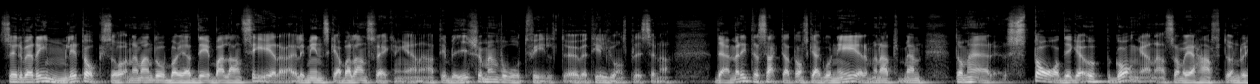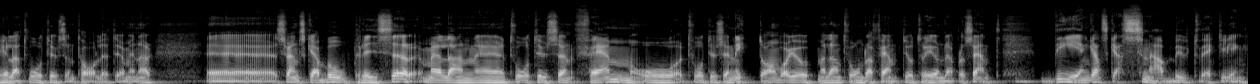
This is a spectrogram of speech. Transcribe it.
Så är det väl rimligt också när man då börjar debalansera eller minska balansräkningarna att det blir som en våt filt över tillgångspriserna. Därmed inte sagt att de ska gå ner men att men de här stadiga uppgångarna som vi har haft under hela 2000-talet. Jag menar eh, svenska bopriser mellan eh, 2005 och 2019 var ju upp mellan 250 och 300 procent. Det är en ganska snabb utveckling.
